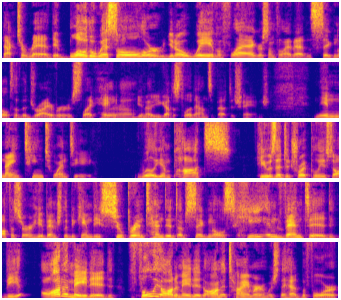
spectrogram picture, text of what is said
back to red, they blow the whistle or, you know, wave a flag or something like that and signal to the drivers, like, hey, Wow. you know, you got to slow down. It's about to change. In 1920, William Potts, he was a Detroit police officer. He eventually became the superintendent of signals. He invented the automated, fully automated on a timer, which they had before,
